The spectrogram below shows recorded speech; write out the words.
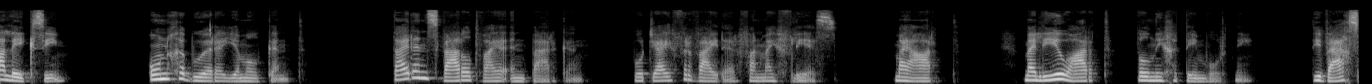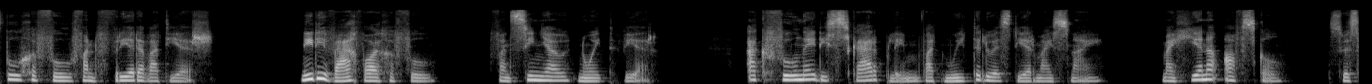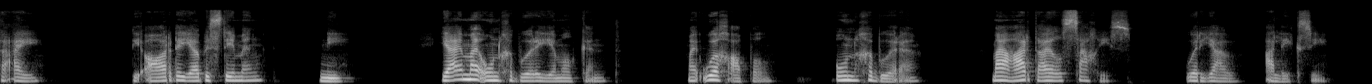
Alexi. Ongebore hemelkind. Tydens wêreldwye inperking word jy verwyder van my vlees. My hart. My leeuhart wil nie getem word nie. Die wegspoel gevoel van vrede wat heers. Nie die wegwaai gevoel van sien jou nooit weer. Ek voel net die skerp lem wat moeiteloos deur my sny. My gene afskil soos 'n ei. Die aarde jou bestemming nie. Jy my ongebore hemelkind, my oogappel, ongebore. My hart huil saggies oor jou, Alexie.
